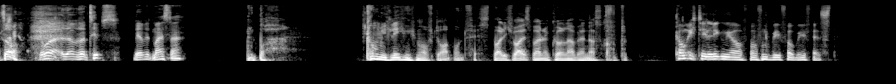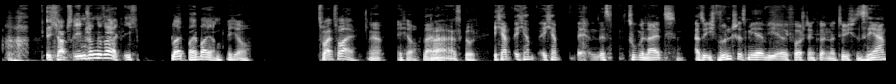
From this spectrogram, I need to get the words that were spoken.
So, nochmal, äh, Tipps. Wer wird Meister? Boah. Komm, ich lege mich mal auf Dortmund fest, weil ich weiß, meine Kölner werden das rappen. Komm, ich lege mir auf, auf den BVB fest. Ich habe es eben schon gesagt, ich bleib bei Bayern. Ich auch. 2-2. Ja, ich auch. Leider. Ja, ist gut. Ich habe, ich habe, ich habe, es tut mir leid. Also ich wünsche es mir, wie ihr euch vorstellen könnt, natürlich sehr.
